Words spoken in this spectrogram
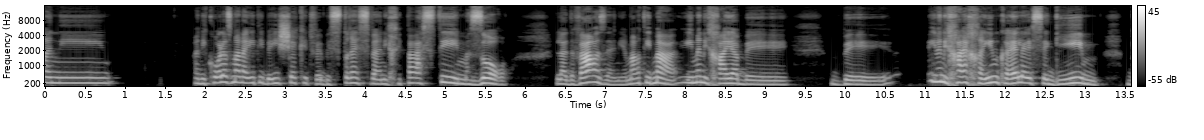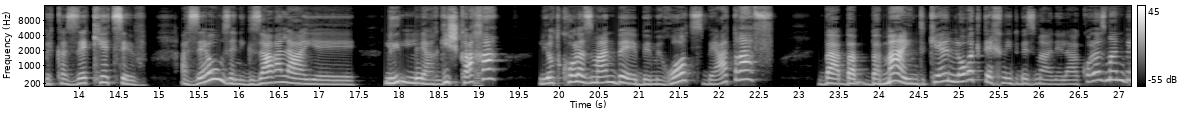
אני, אני כל הזמן הייתי באי שקט ובסטרס ואני חיפשתי מזור לדבר הזה. אני אמרתי, מה, אם אני חיה ב... ב אם אני חיה חיים כאלה הישגיים, בכזה קצב, אז זהו, זה נגזר עליי אה, להרגיש ככה? להיות כל הזמן במרוץ, באטרף? ב mind, כן? לא רק טכנית בזמן, אלא כל הזמן ב...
